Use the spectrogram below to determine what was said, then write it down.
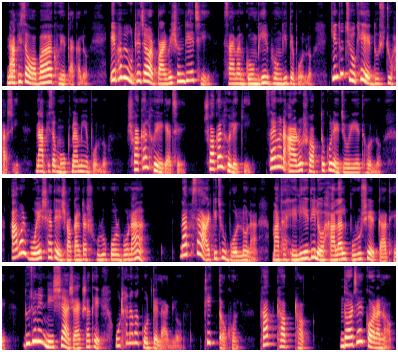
নাফিসা অবাক হয়ে তাকালো। এভাবে উঠে যাওয়ার পারমিশন দিয়েছি? সাইমন গম্ভীর ভঙ্গিতে পড়ল কিন্তু চোখে দুষ্টু হাসি। নাফিসা মুখ নামিয়ে বলল, সকাল হয়ে গেছে। সকাল হলে কি? সাইমন আরও শক্ত করে জড়িয়ে ধরল, আমার বইয়ের সাথে সকালটা শুরু করব না? নাফিসা আর কিছু বলল না। মাথা হেলিয়ে দিল হালাল পুরুষের কাঁধে। দুজনের নিঃশ্বাস একসাথে উঠানামা করতে লাগল। ঠিক তখন ঠক ঠক ঠক, দরজায় কড়া নখ,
